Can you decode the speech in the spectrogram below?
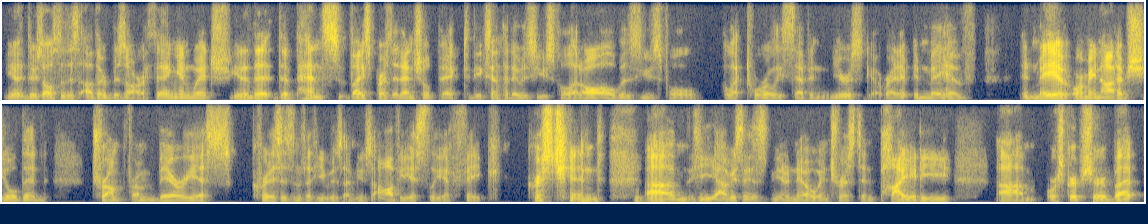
you know there's also this other bizarre thing in which you know the the Pence vice presidential pick to the extent that it was useful at all was useful electorally seven years ago, right? It, it may have it may have or may not have shielded Trump from various criticisms that he was. I mean, he's obviously a fake Christian. um, he obviously has you know no interest in piety um, or scripture, but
